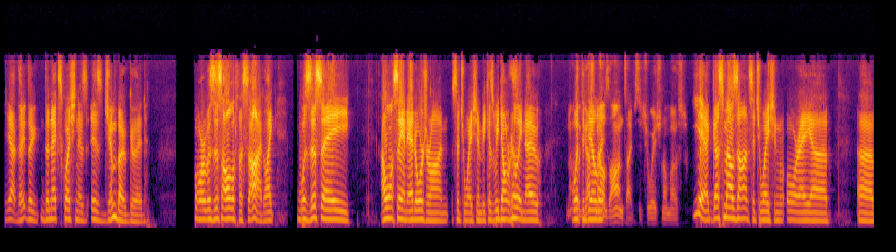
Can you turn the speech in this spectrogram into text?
Yeah, the, the the next question is is Jimbo good? Or was this all a facade? Like was this a I won't say an Ed Orgeron situation because we don't really know No, What the Gus deal is- Malzahn type situation almost. yeah, Gus Malzahn situation or a uh, uh,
